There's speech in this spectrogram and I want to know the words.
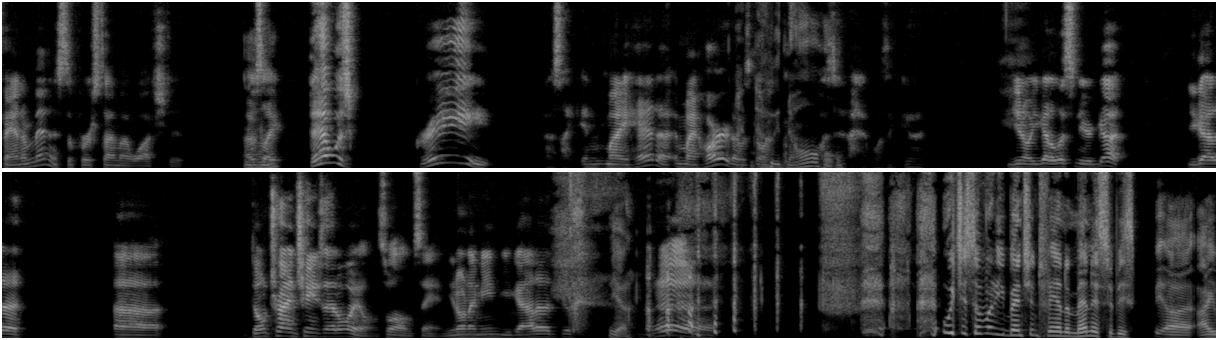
Phantom Menace the first time I watched it. I was Mhm. like, that was great. I was like, in my head, uh, in my heart, I was going, no. it wasn't, it wasn't good. You know, you got to listen to your gut. You got to, uh, don't try and change that oil. That's all I'm saying. You know what I mean? You got to just, Yeah. Which is somebody you mentioned Phantom Menace because uh, I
